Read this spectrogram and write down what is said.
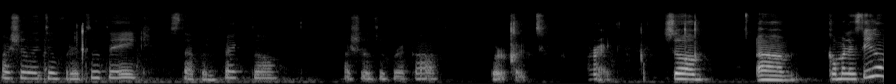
what should I do for a toothache? Está perfecto. What should I do for a cough? Perfect. All right. So, um, como les digo,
